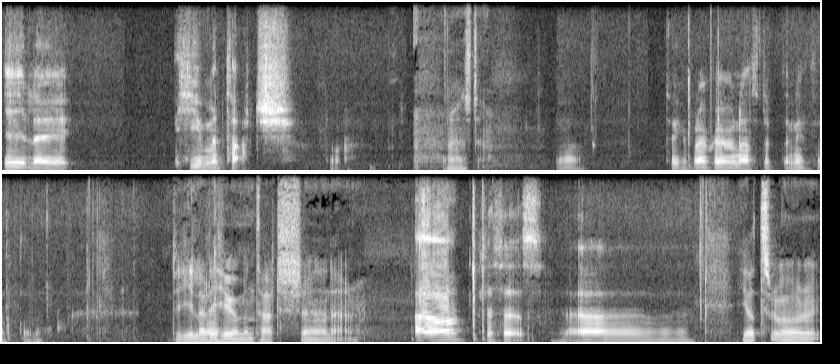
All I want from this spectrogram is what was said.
Jag gillar ju Human Touch. Ja, just det. Ja. Tänker på den skivan han släppte 91. Eller? Du gillade Ja. human touch eh, där. Ja, precis. Uh, Jag tror,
